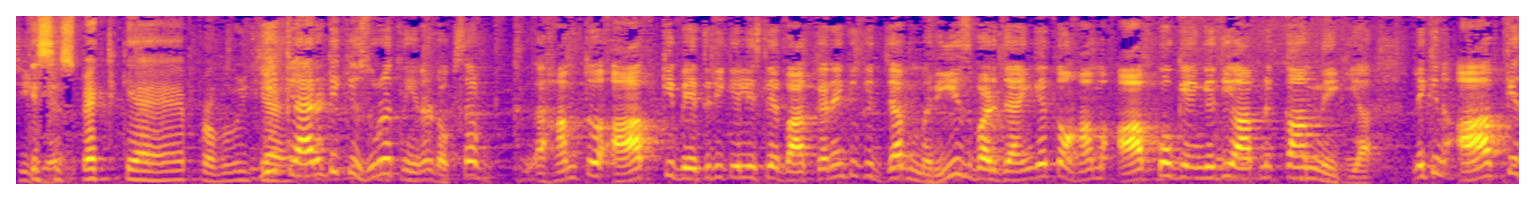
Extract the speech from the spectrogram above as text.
کہ سسپیکٹ کیا ہے پروبیبل کیا ہے۔ کلیئرٹی کی ضرورت نہیں ہے نا ڈاکٹر صاحب۔ ہم تو آپ کی بہتری کے لیے اس لیے بات کریں کیونکہ جب مریض بڑھ جائیں گے تو ہم آپ کو کہیں گے جی آپ نے کام نہیں کیا۔ لیکن آپ کے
